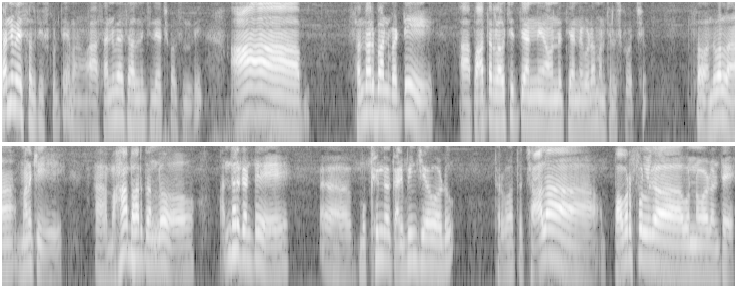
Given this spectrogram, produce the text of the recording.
సన్నివేశాలు తీసుకుంటే మనం ఆ సన్నివేశాల నుంచి నేర్చుకోవాల్సింది. ఆ సందర్భాన్ని బట్టి ఆ పాత్రల ఔచిత్యాన్ని ఔన్నత్యాన్ని కూడా మనం తెలుసుకోవచ్చు. సో అందువల్ల మనకి ఆ మహాభారతంలో అందరికంటే ముఖ్యంగా కనిపించేవాడు తర్వాత చాలా పవర్ఫుల్గా ఉన్నవాడు అంటే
